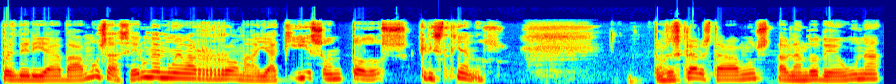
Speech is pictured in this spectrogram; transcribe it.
pues diría, vamos a hacer una nueva Roma y aquí son todos cristianos. Entonces, claro, estábamos hablando de una,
